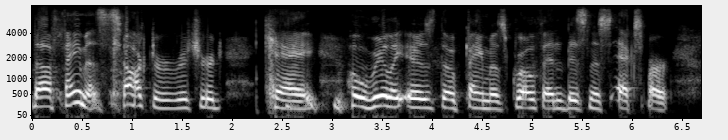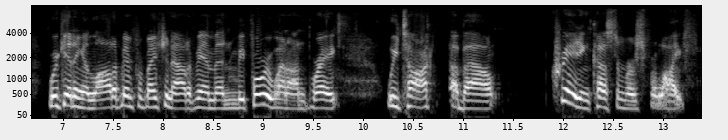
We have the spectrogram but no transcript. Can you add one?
the famous Dr. Richard Kaye, who really is the famous growth and business expert. We're getting a lot of information out of him, and before we went on break, we talked about creating customers for life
